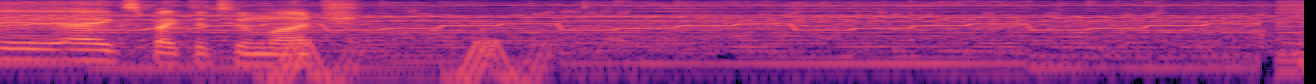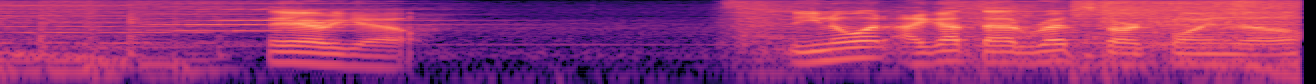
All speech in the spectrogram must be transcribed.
it, I expected too much. There we go. You know what? I got that red star coin though.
